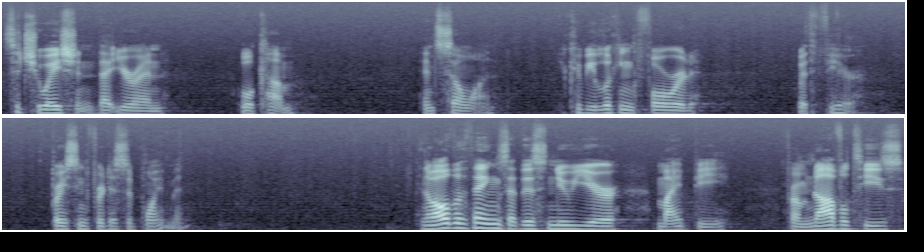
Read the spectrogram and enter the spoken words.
situation that you're in will come. And so on. You could be looking forward with fear, bracing for disappointment. And all the things that this new year might be from novelties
